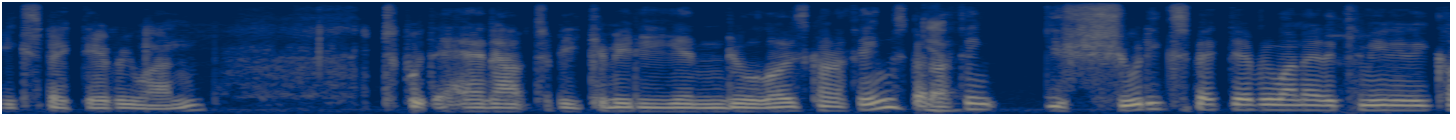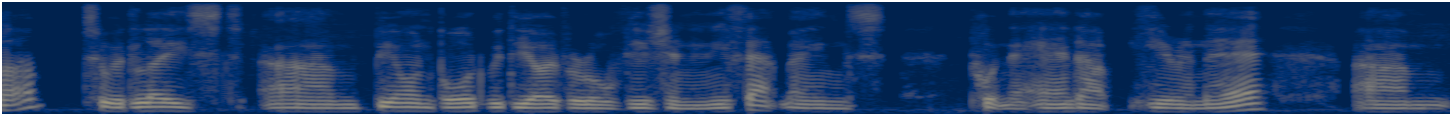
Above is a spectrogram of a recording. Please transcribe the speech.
expect everyone to put their hand up to be committee and do all those kind of things. But yeah. I think you should expect everyone at a community club to at least um, be on board with the overall vision. And if that means putting their hand up here and there, um,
